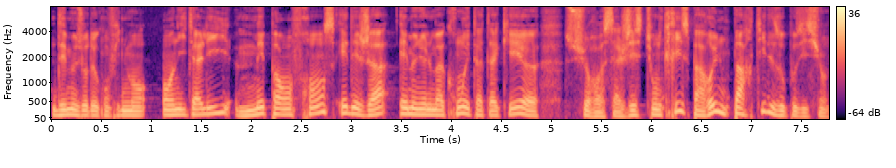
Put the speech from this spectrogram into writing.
des mesures de confinement en Italie, mais pas en France. Et déjà, Emmanuel Macron est attaqué euh, sur sa gestion de crise par une partie des oppositions.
